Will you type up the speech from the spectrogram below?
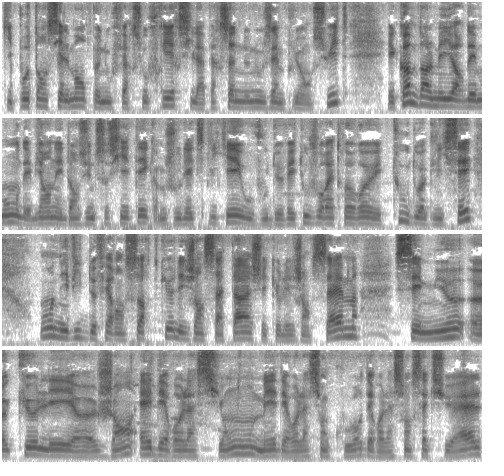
qui potentiellement peut nous faire souffrir si la personne ne nous aime plus ensuite. Et comme dans le meilleur des mondes, eh bien, on est dans une société, comme je vous l'ai expliqué, où vous devez toujours être heureux et tout doit glisser on évite de faire en sorte que les gens s'attachent et que les gens s'aiment. C'est mieux euh, que les euh, gens aient des relations, mais des relations courtes, des relations sexuelles,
